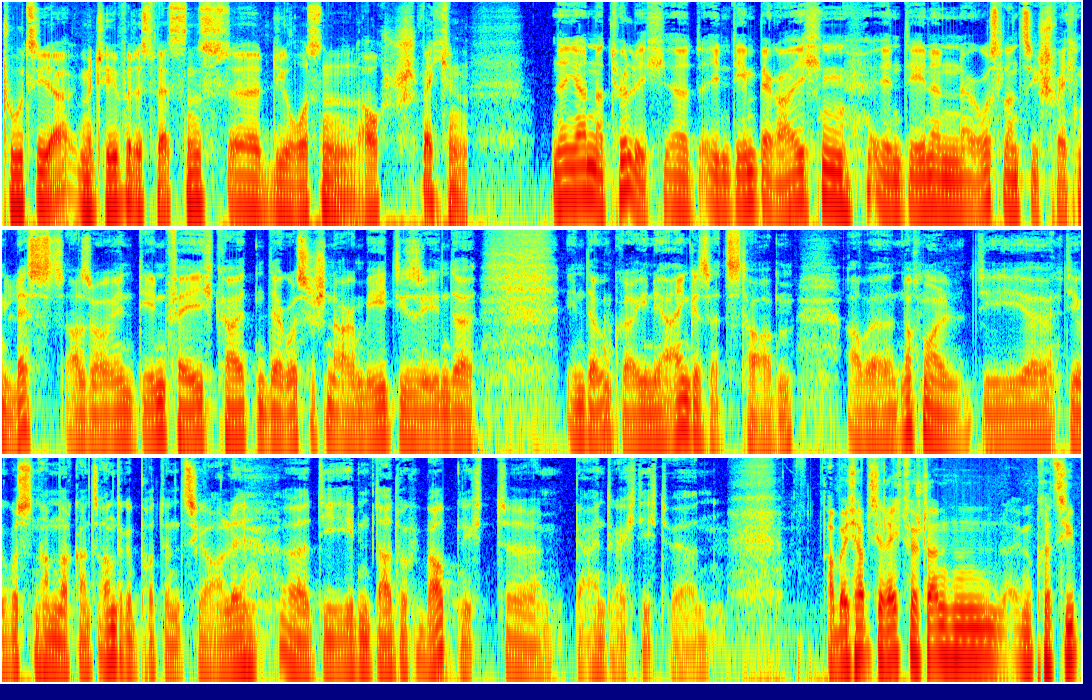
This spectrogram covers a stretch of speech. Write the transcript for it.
tut sie ja mit Hilfe des Westens, die Russen auch schwächen. Naja, natürlich. Äh, in den Bereichen, in denen Russland sich schwächen lässt, also in den Fähigkeiten der russischen Armee, die sie in der, in der Ukraine eingesetzt haben. Aber nochmal, die, äh, die Russen haben noch ganz andere Potenziale, äh, die eben dadurch überhaupt nicht beeinträchtigt werden. Aber ich habe Sie recht verstanden, im Prinzip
